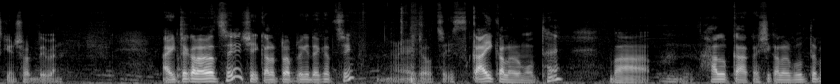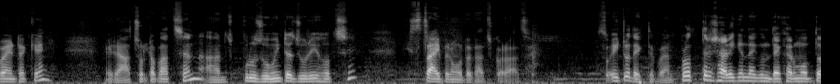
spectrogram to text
স্ক্রিনশট দেবেন। আরেকটা কালার আছে, সেই কালারটা আপনাকে দেখাচ্ছি। এটা হচ্ছে স্কাই কালারের মধ্যে, বা হালকা আকাশি কালার বলতে পারেন এটাকে। এটা আঁচলটা পাচ্ছেন, আর পুরো জমিটা জুড়েই হচ্ছে স্ট্রাইপের মতো কাজ করা আছে। সো এইটাও দেখতে পারেন। প্রত্যেক শাড়ি কিন্তু একদম দেখার মতো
